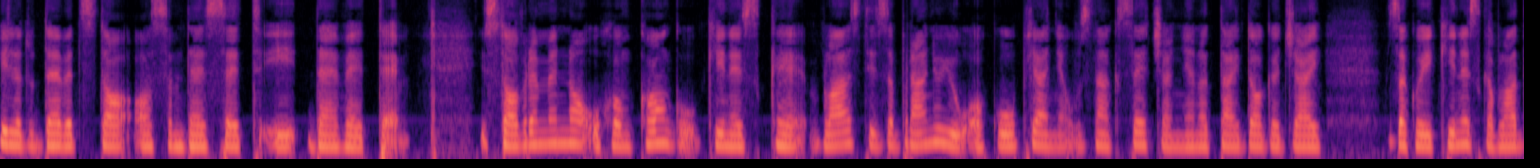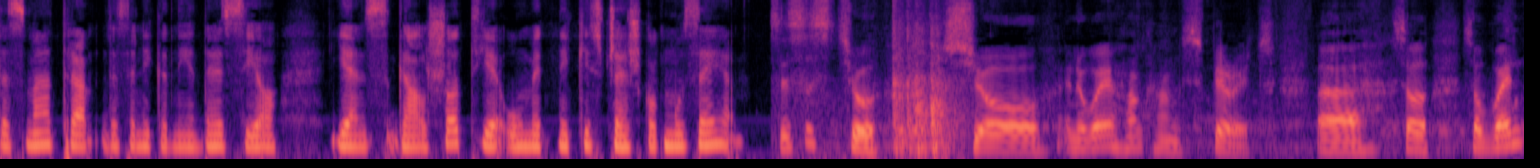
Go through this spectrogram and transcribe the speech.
1989. Istovremeno u Hong Kongu kineske vlasti zabranjuju okupljanja u znak sećanja na taj događaj za koji kineska vlada smatra da se nikad nije desio. Jens Galšot je umetnik iz Češkog muzeja. This is to show, in a way, Hong Kong spirit. Uh, so, so when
